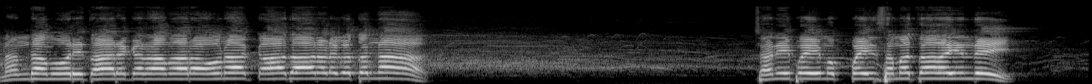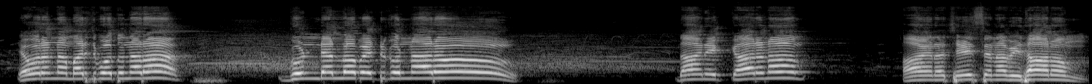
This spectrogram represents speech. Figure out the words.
నందమూరి తారక రామారావు అవునా కాదా అని అడుగుతున్నా. చనిపోయి ముప్పై సంవత్సరాలైంది. ఎవరన్నా మర్చిపోతున్నారా? గుండెల్లో పెట్టుకున్నారు. దానికి కారణం ఆయన చేసిన విధానం.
